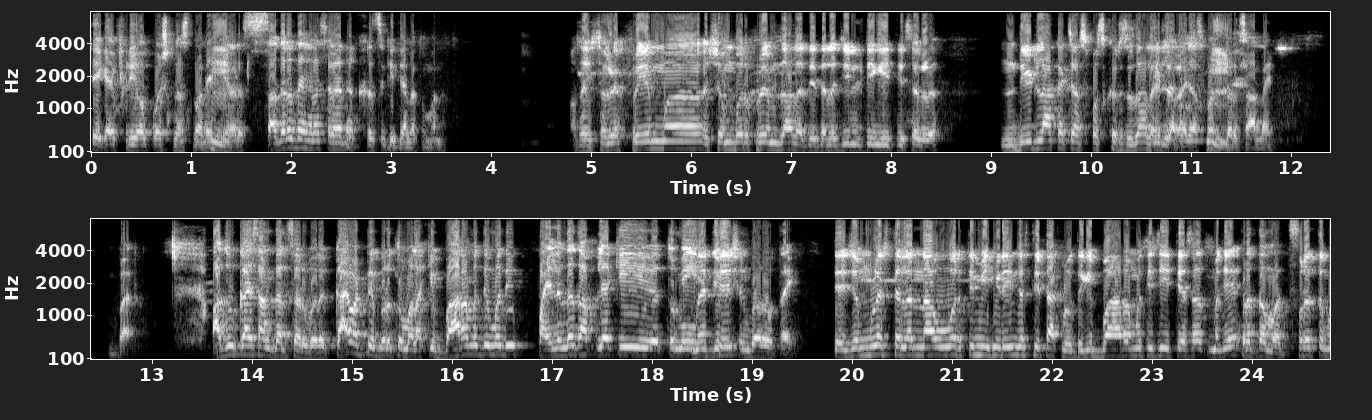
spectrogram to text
ते काय फ्री ऑफ कॉस्ट नसणार आहे. साधारणतः ह्याला सगळ्यांना खर्च किती आला तुम्हाला? आता हे सगळे फ्रेम शंभर फ्रेम झाला ते त्याला जिल्टिंग येते सगळं. दीड लाखाच्या आसपास खर्च झाला दीड लाखाच्या आसपास खर्च आलाय. बर. अजून काय सांगताल सर? बरं काय वाटतंय बरं तुम्हाला की बारामती मध्ये पहिल्यांदाच आपल्या की तुम्ही नाही, ते- एज्युकेशन भरवताय त्याच्यामुळेच त्याला नाव वरती मी हिडिंगच ते टाकलं होतं की बारामतीच्या इतिहासात म्हणजे प्रथमच. प्रथम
